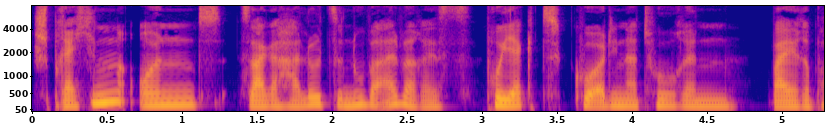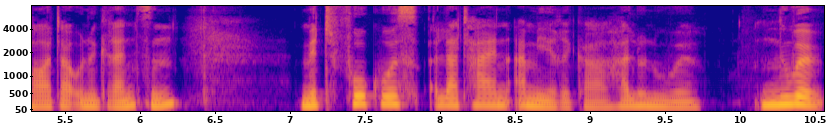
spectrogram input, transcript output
sprechen und sage Hallo zu Nuba Alvarez, Projektkoordinatorin bei Reporter ohne Grenzen mit Fokus Lateinamerika. Hallo Nuwe. Nuwe,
